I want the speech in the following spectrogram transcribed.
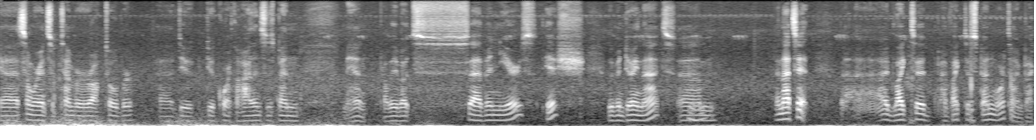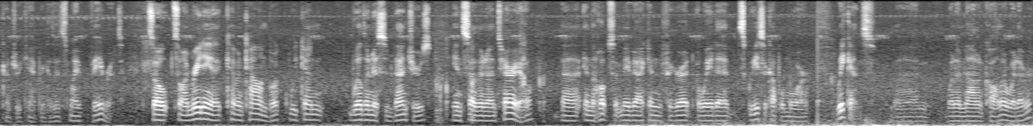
uh, somewhere in september or october. Uh, do do Kawartha highlands has been man probably about seven years ish we've been doing that. Um, and that's it uh, i'd like to i'd like to spend more time backcountry camping because it's my favorite so so i'm reading a kevin callan book weekend wilderness adventures in southern ontario uh, in the hopes that maybe I can figure out a way to squeeze a couple more weekends um, when I'm not on call or whatever.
